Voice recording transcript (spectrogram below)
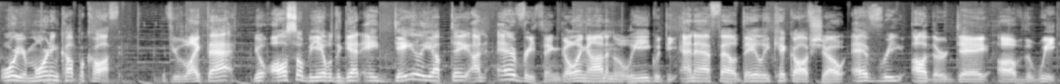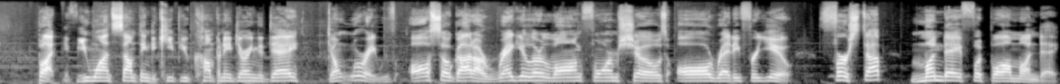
or your morning cup of coffee. If you like that, you'll also be able to get a daily update on everything going on in the league with the NFL Daily Kickoff Show every other day of the week. But if you want something to keep you company during the day, don't worry, we've also got our regular long form shows all ready for you. First up, Monday Football Monday.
